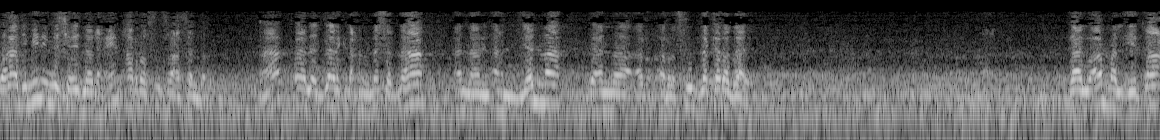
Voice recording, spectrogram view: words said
وهذه مين اللي شهد لنا الحين؟ الرسول صلى الله عليه وسلم. ها؟ فلذلك نحن نشهد لها أنها من أهل الجنة لأن الرسول ذكر ذلك. قال واما الإيقاع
